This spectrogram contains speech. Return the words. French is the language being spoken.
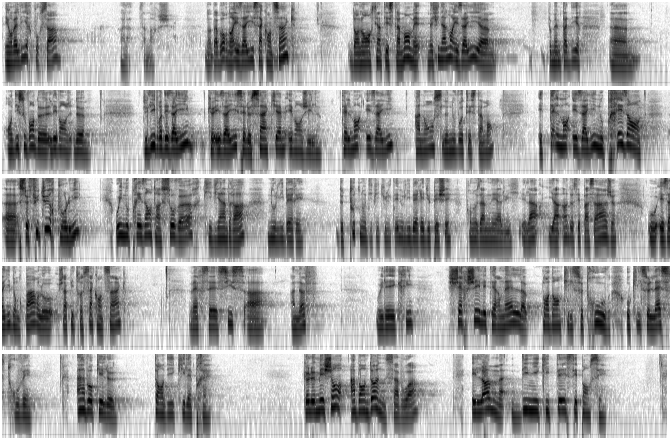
Et on va lire pour ça, voilà, ça marche. D'abord dans Ésaïe 55, dans l'Ancien Testament, mais, mais finalement Ésaïe, euh, on peut même pas dire, euh, on dit souvent de du livre d'Ésaïe que Ésaïe, c'est le cinquième évangile. Tellement Ésaïe annonce le Nouveau Testament et tellement Ésaïe nous présente euh, ce futur pour lui, où il nous présente un sauveur qui viendra nous libérer de toutes nos difficultés, nous libérer du péché pour nous amener à lui. Et là, il y a un de ces passages où Ésaïe donc parle au chapitre 55 versets 6 à, à 9, où il est écrit Cherchez l'Éternel pendant qu'il se trouve ou qu'il se laisse trouver. Invoquez-le tandis qu'il est prêt. Que le méchant abandonne sa voie et l'homme d'iniquité ses pensées.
